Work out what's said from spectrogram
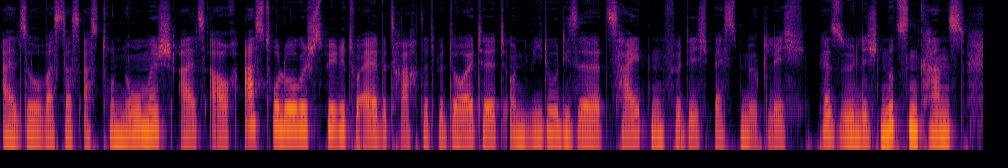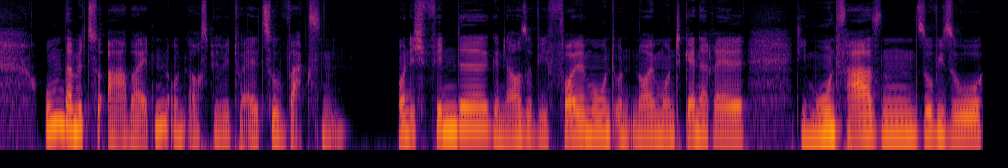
also was das astronomisch als auch astrologisch spirituell betrachtet bedeutet und wie du diese Zeiten für dich bestmöglich persönlich nutzen kannst, um damit zu arbeiten und auch spirituell zu wachsen. Und ich finde, genauso wie Vollmond und Neumond generell, die Mondphasen sowieso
